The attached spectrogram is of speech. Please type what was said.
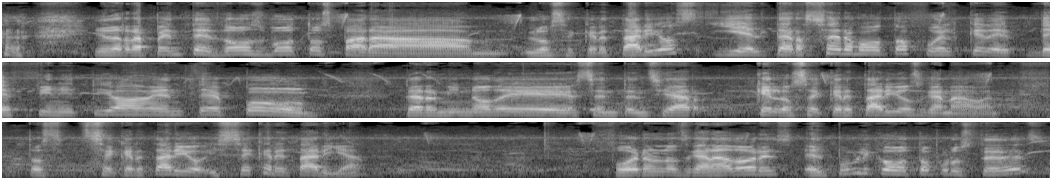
y de repente dos votos para um, los secretarios. Y el tercer voto fue el que de definitivamente, ¡pum! Terminó de sentenciar que los secretarios ganaban. Entonces, secretario y secretaria fueron los ganadores. El público votó por ustedes.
